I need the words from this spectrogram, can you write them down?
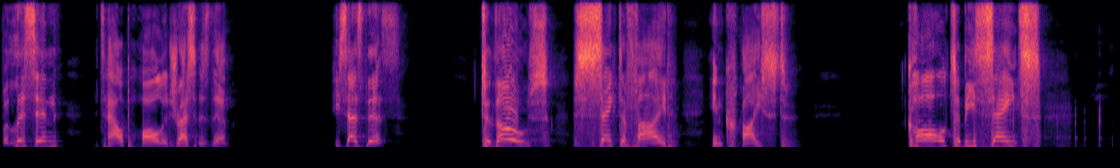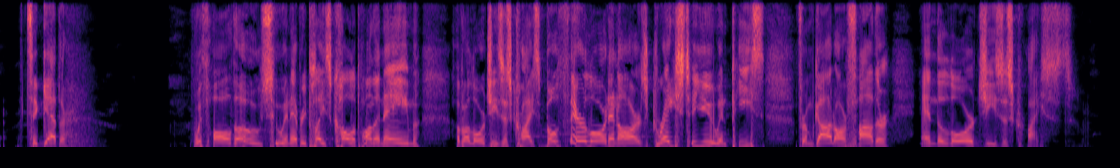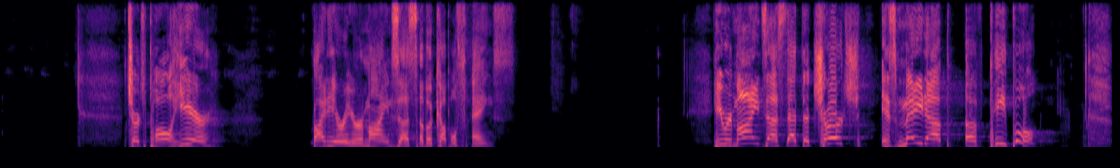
But listen to how Paul addresses them. He says this to those sanctified in Christ, called to be saints together with all those who in every place call upon the name of our Lord Jesus Christ, both their Lord and ours. Grace to you and peace from God our Father and the Lord Jesus Christ. Church, Paul here, right here, he reminds us of a couple things. He reminds us that the church is made up of people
